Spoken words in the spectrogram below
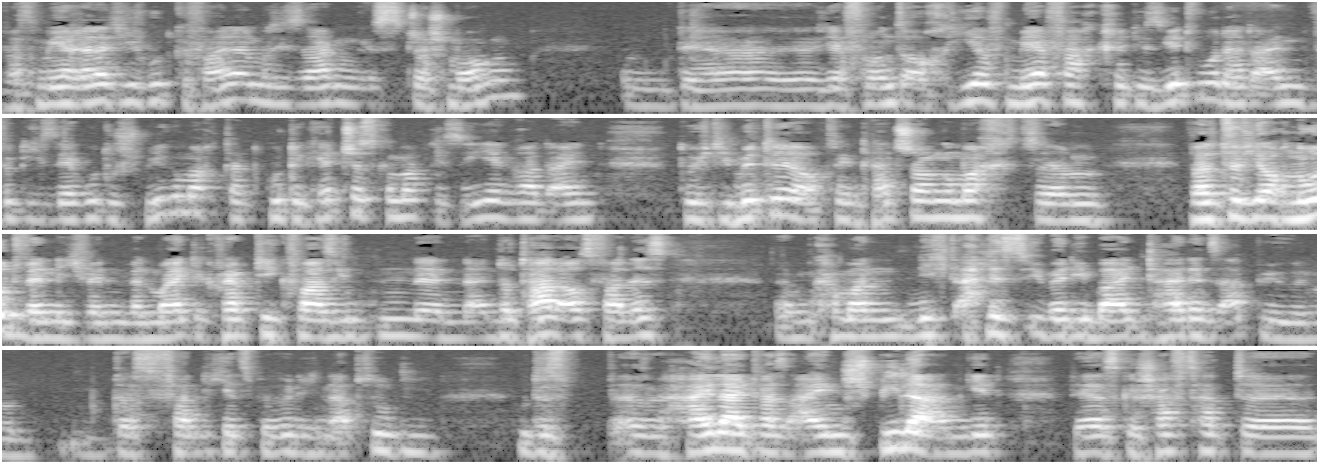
Was mir relativ gut gefallen hat, muss ich sagen, ist Josh Morgan der ja von uns auch hier mehrfach kritisiert wurde, hat ein wirklich sehr gutes Spiel gemacht, hat gute Catches gemacht. Ich sehe hier gerade einen durch die Mitte, auch den Touchdown gemacht. Ähm, war natürlich auch notwendig, wenn, wenn Michael Crabtree quasi ein, ein, Totalausfall ist, ähm, kann man nicht alles über die beiden Titans abbügeln. Und das fand ich jetzt persönlich ein absolut gutes also Highlight, was einen Spieler angeht, der es geschafft hat, äh,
